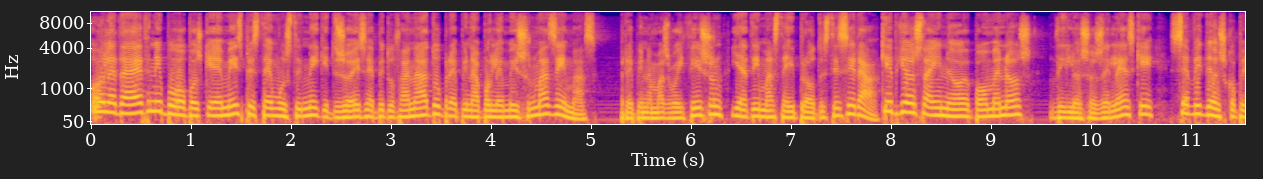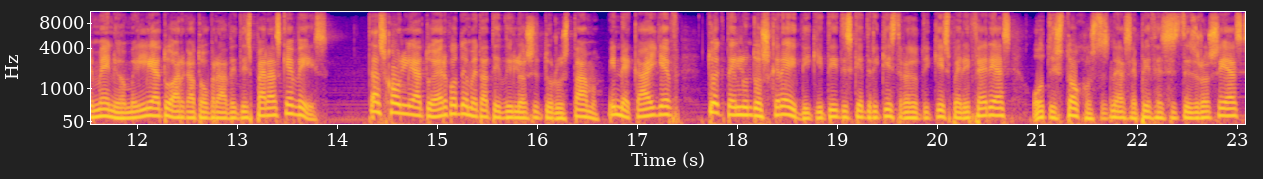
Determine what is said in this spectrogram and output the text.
Όλα τα έθνη που όπως και εμείς πιστεύουν στη νίκη της ζωής επί του θανάτου πρέπει να πολεμήσουν μαζί μας. Πρέπει να μας βοηθήσουν γιατί είμαστε οι πρώτοι στη σειρά. Και ποιος θα είναι ο επόμενος, δήλωσε ο Ζελένσκι σε βιντεοσκοπημένη ομιλία του αργά το βράδυ της Παρασκευής. Τα σχόλια του έρχονται μετά τη δήλωση του Ρουστάμ Ινεκάγεφ, του εκτελούντο χρέη διοικητή της κεντρικής στρατιωτικής περιφέρειας ότι στόχος της νέας επίθεσης της Ρωσίας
